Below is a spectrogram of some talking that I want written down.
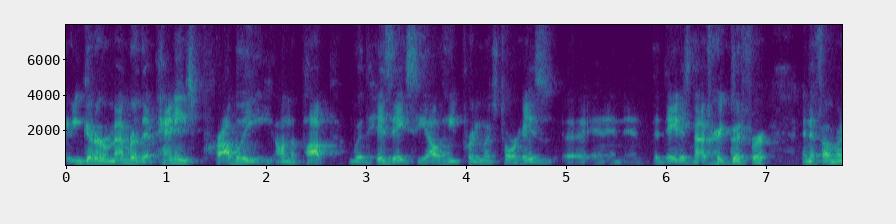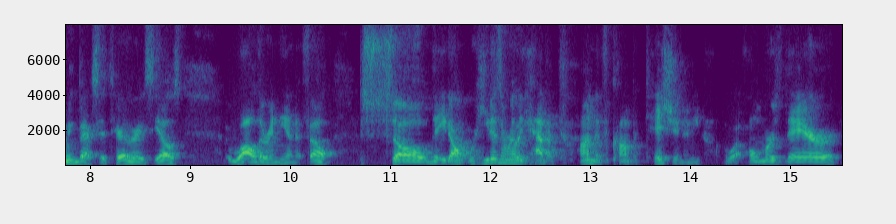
you got to remember that Penny's probably on the pup with his ACL. He pretty much tore his, uh, and, and the data is not very good for NFL running backs that tear their ACLs while they're in the NFL. So they don't. He doesn't really have a ton of competition. I mean, what Homer's there.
